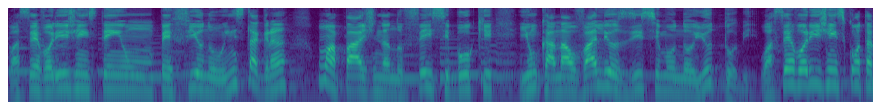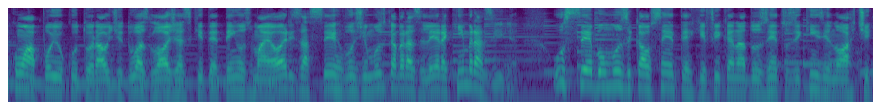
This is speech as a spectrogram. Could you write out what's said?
O Acervo Origens tem um perfil no Instagram, uma página no Facebook e um canal valiosíssimo no YouTube. O Acervo Origens conta com o apoio cultural de duas lojas que detêm os maiores acervos de música brasileira aqui em Brasília. O Sebo Musical Center, que fica na 215 Norte,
